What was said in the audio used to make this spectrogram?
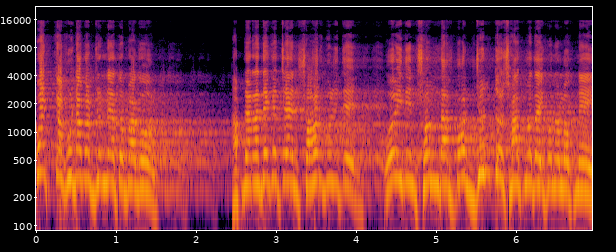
পটকা ফুটাবার জন্য এত পাগল। আপনারা দেখেছেন শহরগুলিতে ওই দিন সন্ধ্যা পর্যন্ত সাত মাথায় কোনো লোক নেই।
